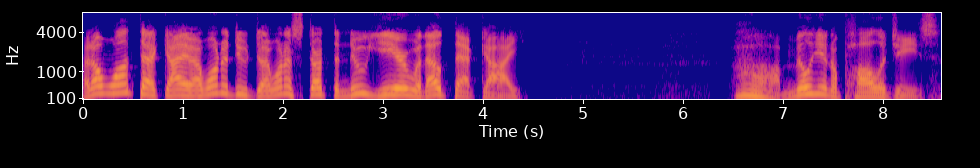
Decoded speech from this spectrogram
I don't want that guy. I want to do. I want to start the new year without that guy. Oh, a million apologies.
